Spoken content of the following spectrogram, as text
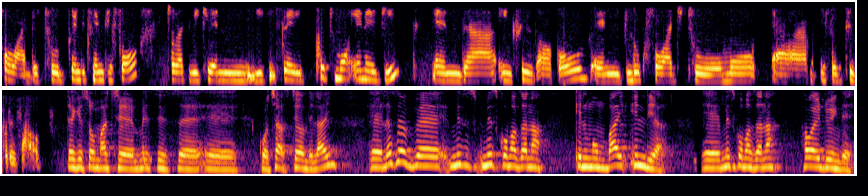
forward to 2024 so that we can, you can say, put more energy and uh, increase our goals and look forward to more uh, effective results. Thank you so much, uh, Mrs. Uh, uh, Kocha. Stay on the line. Uh, let's have Mrs. Ms. Komazana in Mumbai, India. Ms. Komazana, how are you doing there?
